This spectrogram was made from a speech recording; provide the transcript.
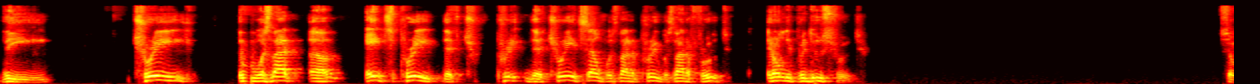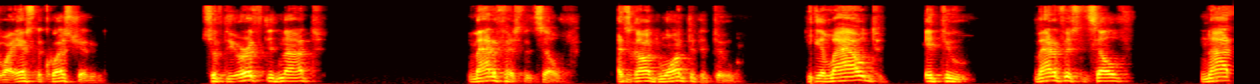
the tree, it was not uh, eitz pri. The, pre, the tree itself was not a pre, was not a fruit. It only produced fruit. So I asked the question so if the earth did not manifest itself as mm. God wanted it to. He allowed it to manifest itself not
